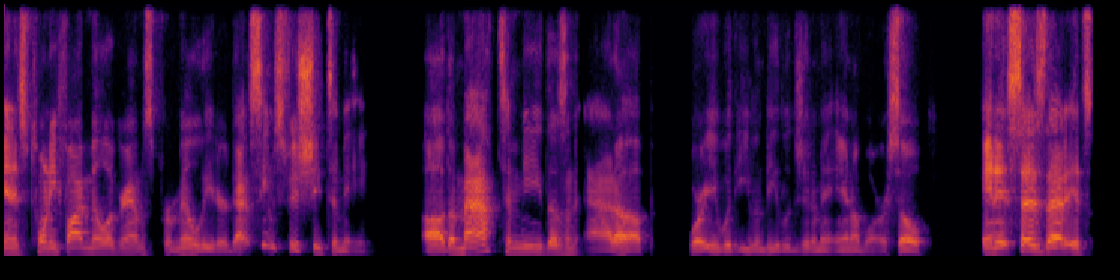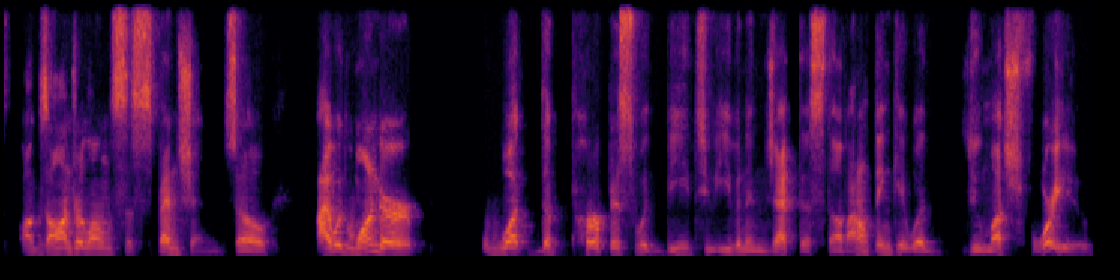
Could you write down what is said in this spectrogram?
and it's twenty-five milligrams per milliliter. That seems fishy to me. Uh, the math to me doesn't add up where it would even be legitimate Anavar. So, and it says that it's oxandrolone suspension. So, I would wonder what the purpose would be to even inject this stuff. I don't think it would do much for you.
